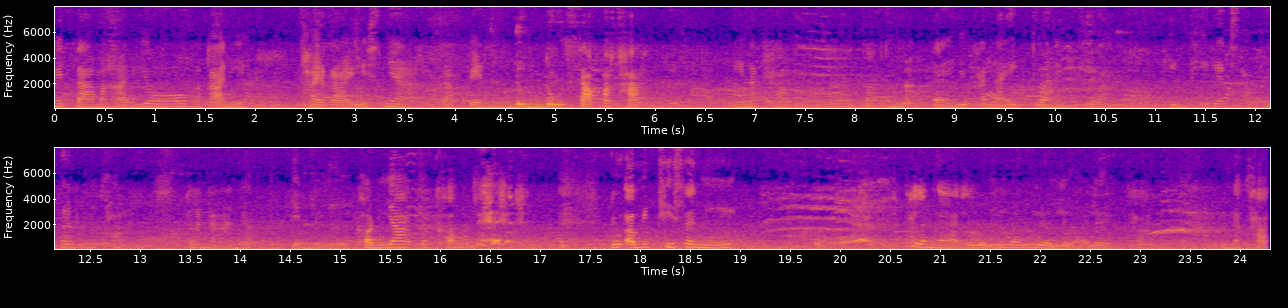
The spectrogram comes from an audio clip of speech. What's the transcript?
เมตตามหานิยม แล้วก็อันนี้ไพไรส์เนี่ย จะเป็นดึงดูดซับอะค่ะ นี่นะคะ ก็อันนี้แอบอยู่คันไหนอีกตัวหนึ่งที่ว่าหินที่เรียกซับเพื่อนๆดูนะคะพลังงานแบบเต็มเลยขออนุญาตเจ้าของดูอมิทิสนี้ พลังงานล้นล้นเหลือเหลือเลยค่ะดูนะคะ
